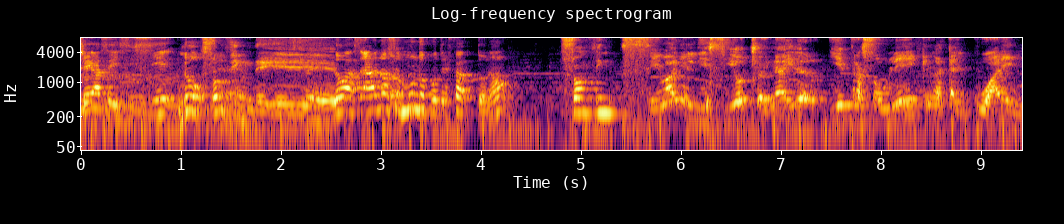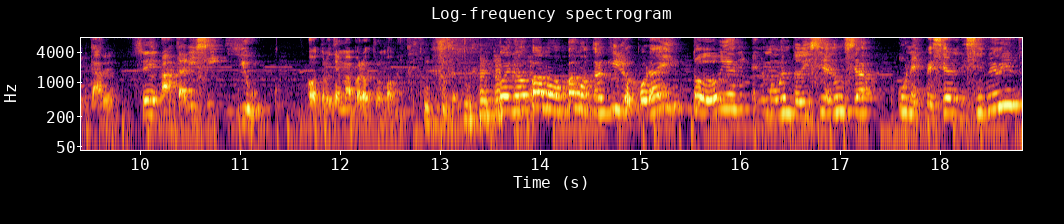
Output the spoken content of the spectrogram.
Llega hace 17. No, Something de... No, hace- ah, no, hace mundo putrefacto, ¿no? Something se va en el 18 Snyder y entra Soule que va hasta el 40. Sí. Hasta DC U. Otro tema para otro momento. bueno, vamos, vamos tranquilos por ahí, todo bien. En un momento DC anuncia un especial DC Rebirth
